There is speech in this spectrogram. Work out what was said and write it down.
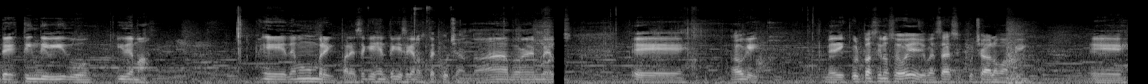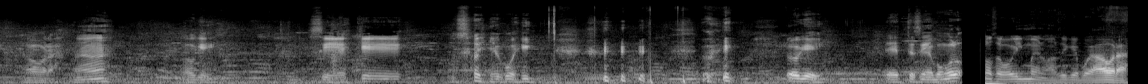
de este individuo y demás. Eh, demos un break, parece que hay gente que dice que no está escuchando. Ah, ponerme eh, ok, me disculpa si no se oye, yo pensaba que se escuchaba lo más bien. Eh, ahora, ah, ok, si es que no se oye, güey. ok. Este, si me pongo los... No se va a oír menos, así que pues ahora.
